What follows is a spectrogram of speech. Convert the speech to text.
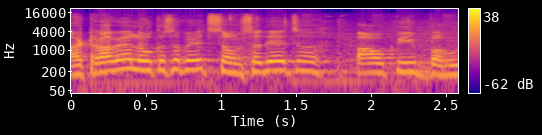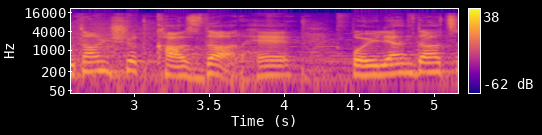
अठराव्या लोकसभेत संसदेत पावपी बहुतांश खासदार हे पहिल्यांदाच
